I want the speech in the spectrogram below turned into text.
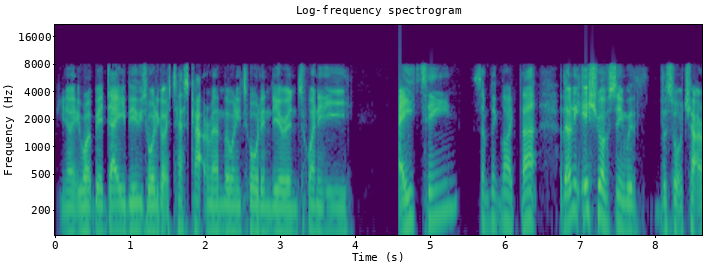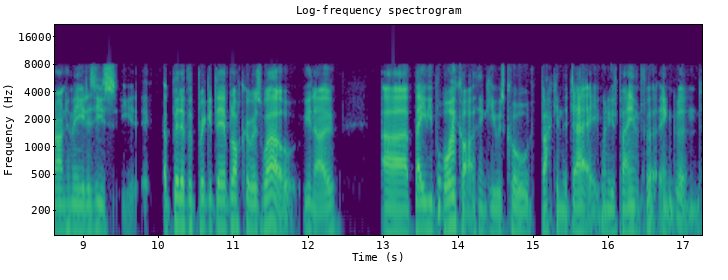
you know he won't be a debut. He's already got his Test cap. Remember when he toured India in 2018, something like that. The only issue I've seen with the sort of chat around Hameed is he's a bit of a brigadier blocker as well. You know, uh, baby boycott I think he was called back in the day when he was playing for England.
